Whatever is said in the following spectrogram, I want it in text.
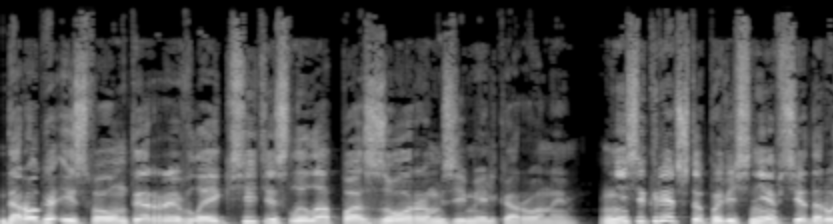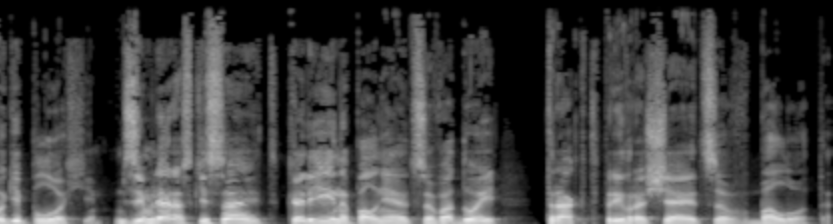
Дорога из Фаунтерры в Лейк-Сити слыла позором земель короны. Не секрет, что по весне все дороги плохи. Земля раскисает, колеи наполняются водой, тракт превращается в болото.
